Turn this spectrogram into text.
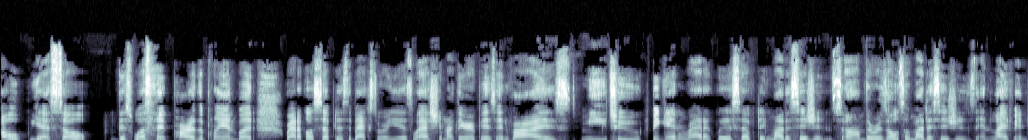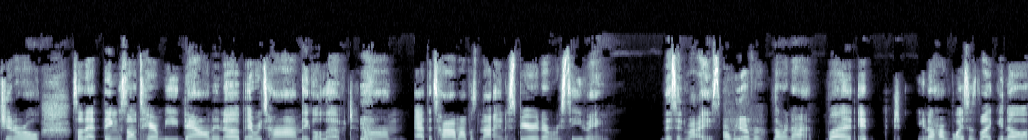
Oh, yes. So this wasn't part of the plan, but radical acceptance, the backstory is last year my therapist advised me to begin radically accepting my decisions, um, the results of my decisions and life in general, so that things don't tear me down and up every time they go left. Yeah. Um, at the time I was not in a spirit of receiving this advice. Are we ever No, we're not. But it, you know, her voice is like, you know,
